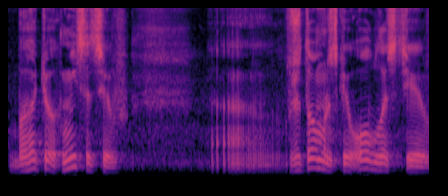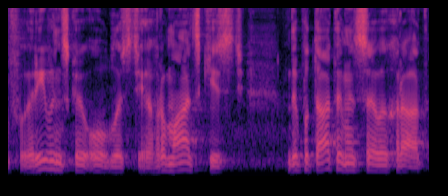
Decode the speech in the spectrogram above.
багатьох місяців в Житомирській області, в Рівенській області громадськість, депутати місцевих рад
